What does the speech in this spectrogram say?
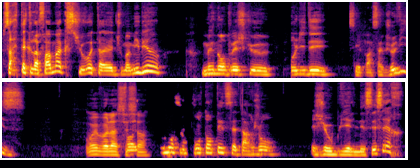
ça que la Famax, tu vois, tu m'as mis bien. Mais n'empêche que, dans l'idée, c'est pas ça que je vise. Ouais, voilà, c'est ça. À me contenter de cet argent. J'ai oublié le nécessaire.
